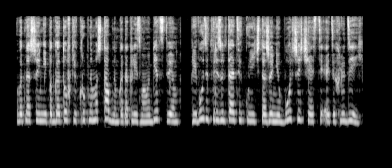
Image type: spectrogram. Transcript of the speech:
в отношении подготовки к крупномасштабным катаклизмам и бедствиям приводит в результате к уничтожению большей части этих людей.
